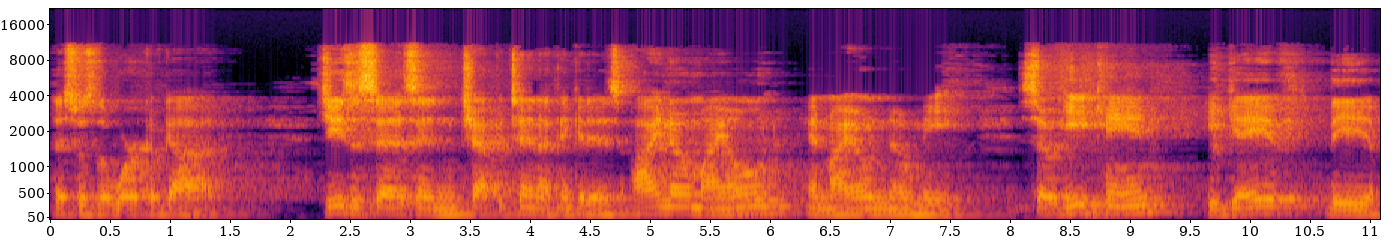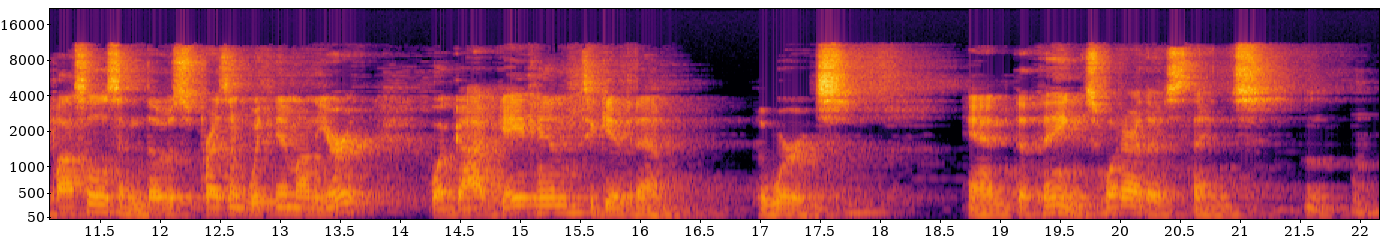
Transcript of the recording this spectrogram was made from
This was the work of God. Jesus says in chapter 10, I think it is, I know my own, and my own know me. So he came, he gave the apostles and those present with him on the earth what God gave him to give them the words and the things, what are those things? Hmm.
